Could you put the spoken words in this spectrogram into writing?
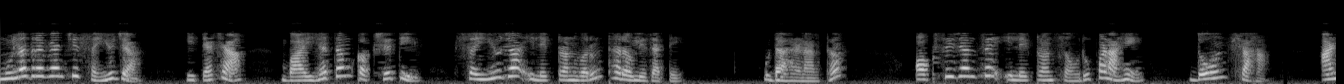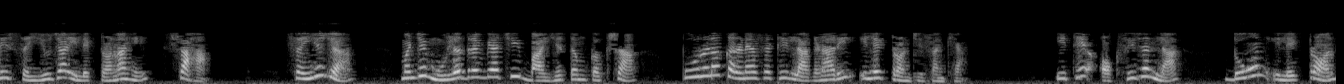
मूलद्रव्यांची संयुजा ही त्याच्या बाह्यतम कक्षेतील संयुजा इलेक्ट्रॉनवरून ठरवली जाते. उदाहरणार्थ ऑक्सिजनचे इलेक्ट्रॉन संरूपण आहे दोन सहा आणि संयुजा इलेक्ट्रॉन आहे सहा. संयुजा म्हणजे मूलद्रव्याची बाह्यतम कक्षा पूर्ण करण्यासाठी लागणारी इलेक्ट्रॉनची संख्या. इथे ऑक्सिजनला दोन इलेक्ट्रॉन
